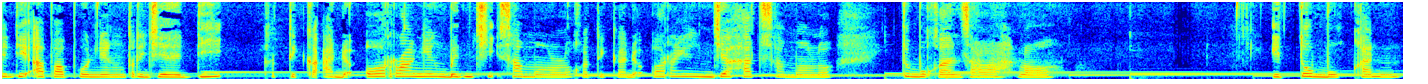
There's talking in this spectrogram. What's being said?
Jadi apa pun yang terjadi ketika ada orang yang benci sama lo ketika ada orang yang jahat sama lo itu bukan salah lo. Itu bukan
